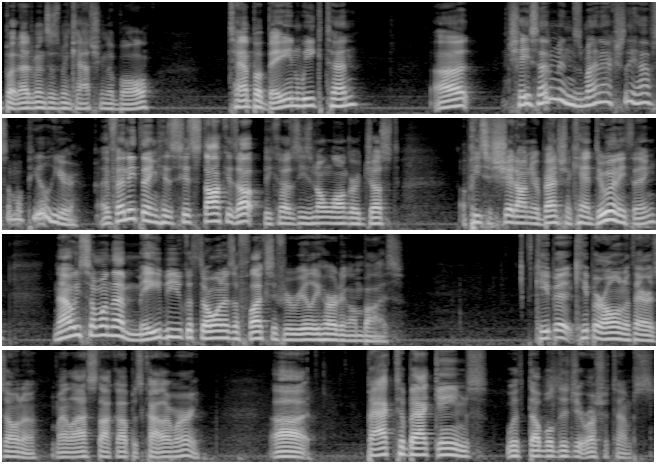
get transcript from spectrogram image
but Edmonds has been catching the ball. Tampa Bay in week 10. Uh, Chase Edmonds might actually have some appeal here. If anything, his his stock is up because he's no longer just a piece of shit on your bench that can't do anything. Now he's someone that maybe you could throw in as a flex if you're really hurting on buys. keep it keep it rolling with Arizona. My last stock up is Kyler Murray. Uh, back to back games with double digit rush attempts,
